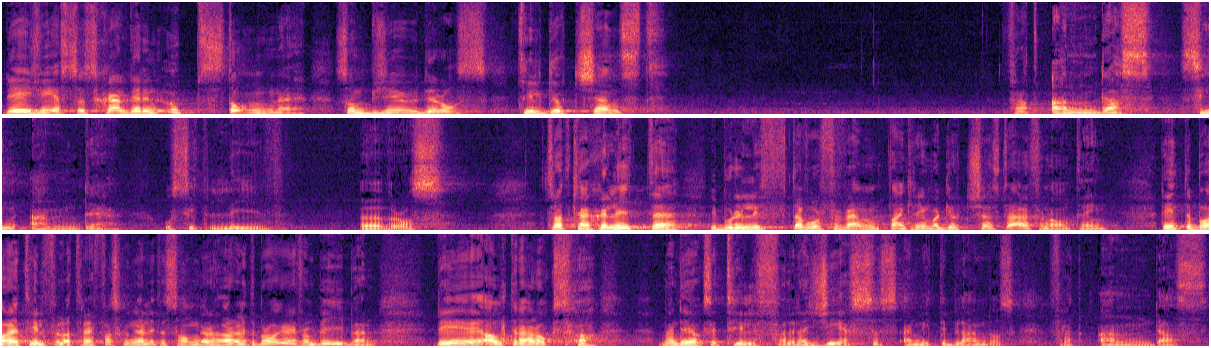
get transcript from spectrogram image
Det är Jesus själv, det är den uppståndne som bjuder oss till gudstjänst för att andas sin ande och sitt liv över oss. Jag tror att kanske lite vi borde lyfta vår förväntan kring vad gudstjänst är för någonting. Det är inte bara ett tillfälle att träffas, sjunga lite sånger och höra lite bra grejer från Bibeln. Det är allt det där också. Men det är också ett tillfälle där Jesus är mitt ibland oss för att andas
